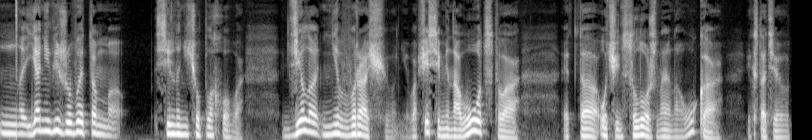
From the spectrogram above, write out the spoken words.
я не вижу в этом сильно ничего плохого. Дело не в выращивании. Вообще семеноводство – это очень сложная наука. И, кстати, вот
